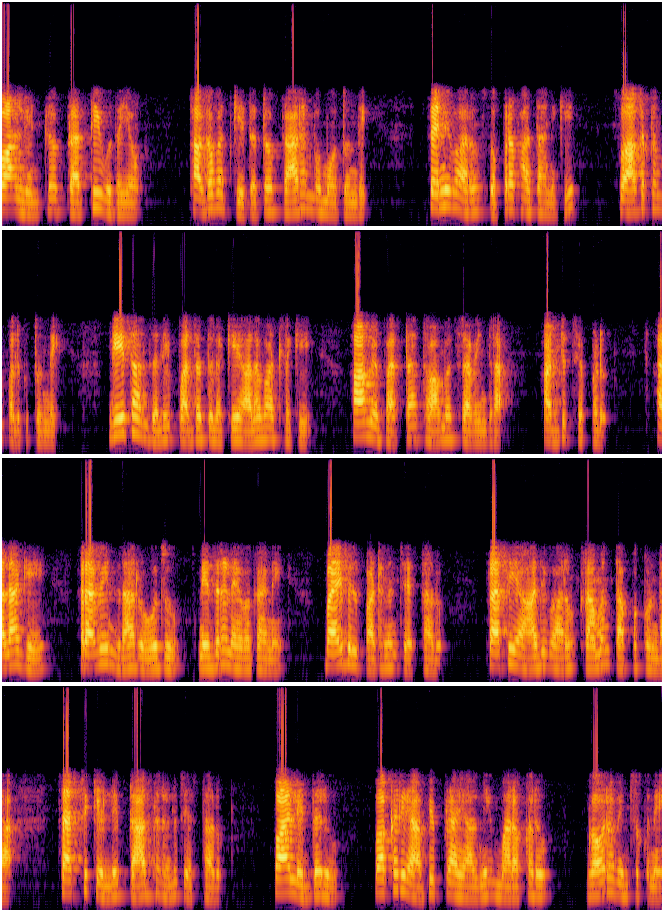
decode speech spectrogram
వాళ్ళింట్లో ప్రతి ఉదయం భగవద్గీతతో ప్రారంభమవుతుంది. శనివారం సుప్రభాతానికి స్వాగతం పలుకుతుంది. గీతాంజలి పద్ధతులకి అలవాట్లకి ఆమె భర్త థామస్ రవీంద్ర అడ్డు చెప్పడు. అలాగే రవీంద్ర రోజు నిద్ర లేవగానే బైబిల్ పఠనం చేస్తాడు. ప్రతి ఆదివారం క్రమం తప్పకుండా చర్చికెళ్ళి ప్రార్థనలు చేస్తాడు. వాళ్ళిద్దరూ ఒకరి అభిప్రాయాల్ని మరొకరు గౌరవించుకునే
